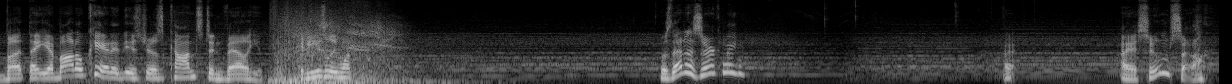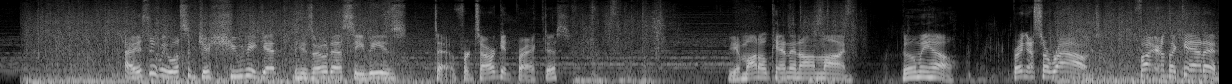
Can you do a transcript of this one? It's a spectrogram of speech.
but the Yamato cannon is just constant value. Can easily want. Was that a Zergling? I, I assume so. I assume he wasn't just shooting at his own SCVs to, for target practice. Yamato cannon online. Gumiho, bring us around. Fire the cannon.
